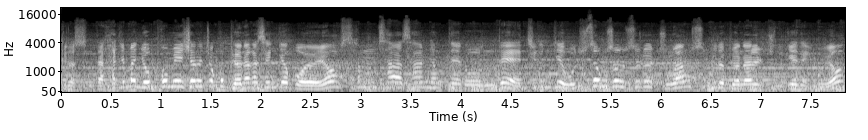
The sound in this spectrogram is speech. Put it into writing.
그렇습니다. 하지만 이 포메이션은 조금 변화가 생겨 보여요. 3-4-3 형태로인데 지금 이제 우주성 선수를 중앙 수비로 변화를 주게 되고요.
